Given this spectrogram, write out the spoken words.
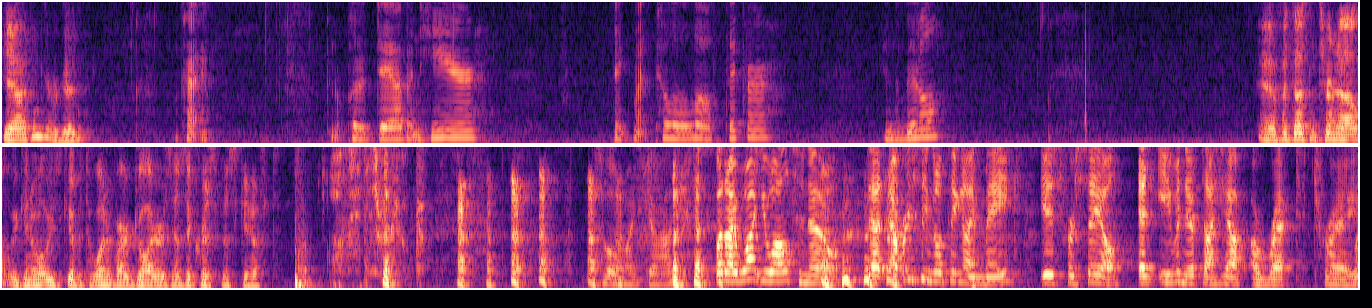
Yeah, I think they were good. Okay. Gonna put a dab in here, make my pillow a little thicker in the middle. If it doesn't turn out, we can always give it to one of our daughters as a Christmas gift. Oh, that's real good. oh my God. But I want you all to know that every single thing I make is for sale. And even if I have a wrecked tray,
